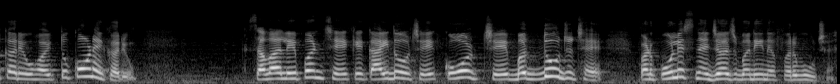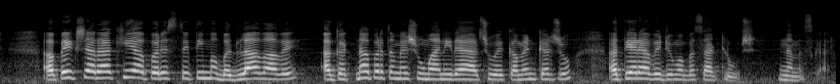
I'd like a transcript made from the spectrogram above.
કર્યું હોય તો કોણે કર્યું? સવાલ એ પણ છે કે કાયદો છે, કોર્ટ છે, બધું જ છે, પણ પોલીસને જજ બનીને ફરવું છે. અપેક્ષા રાખીએ આ પરિસ્થિતિમાં બદલાવ આવે. આ ઘટના પર તમે શું માની રહ્યા છો એ કમેન્ટ કરજો. અત્યારે આ વિડીયોમાં બસ આટલું જ. નમસ્કાર.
